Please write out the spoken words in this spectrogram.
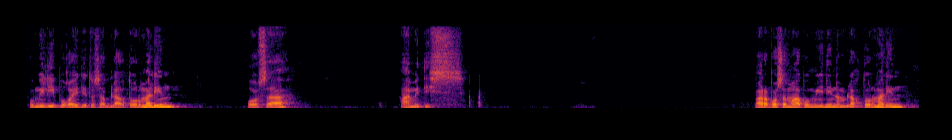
Pumili po kayo dito sa Black Tourmaline o sa Amethyst. Para po sa mga pumili ng Black Tourmaline,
